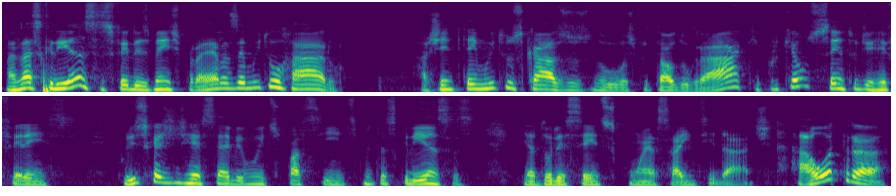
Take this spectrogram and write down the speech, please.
Mas nas crianças, felizmente para elas, é muito raro. A gente tem muitos casos no Hospital do GRAAC porque é um centro de referência. Por isso que a gente recebe muitos pacientes, muitas crianças e adolescentes com essa entidade. A outra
